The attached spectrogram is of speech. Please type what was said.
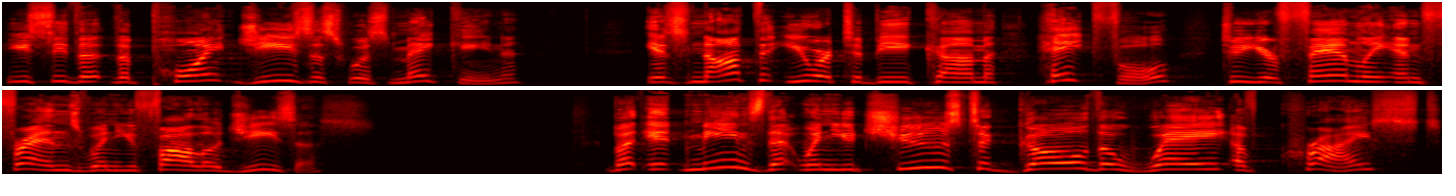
You see, the, the point Jesus was making is not that you are to become hateful to your family and friends when you follow Jesus. But it means that when you choose to go the way of Christ,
